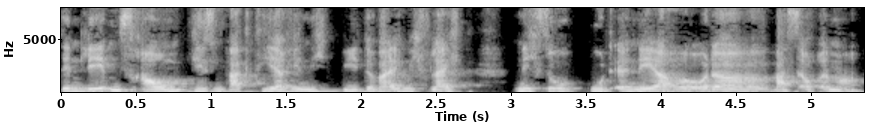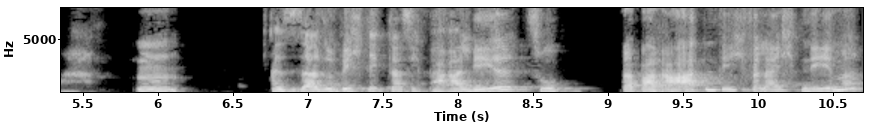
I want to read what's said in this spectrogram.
den Lebensraum diesen Bakterien nicht biete, weil ich mich vielleicht nicht so gut ernähre oder was auch immer. Mm, es ist also wichtig, dass ich parallel zu Präparaten, die ich vielleicht nehme,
